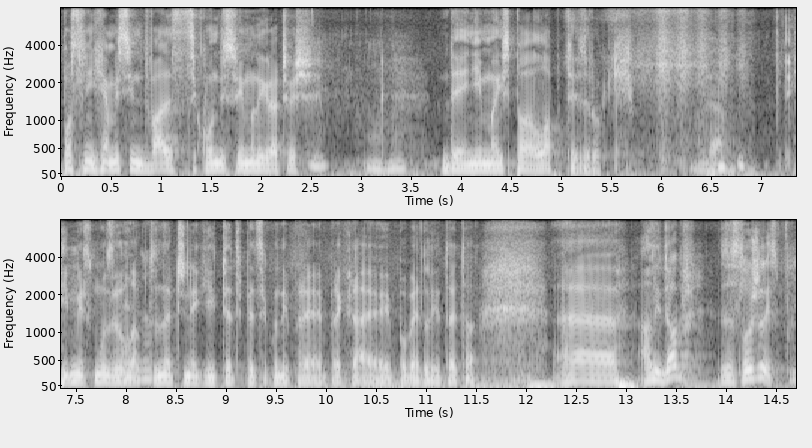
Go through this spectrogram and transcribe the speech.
poslednjih, ja mislim, 20 sekundi su imali igrače više. Mm -hmm gde je njima ispala lopta iz ruke. Da. I mi smo uzeli loptu, znači nekih 4-5 sekundi pre, pre kraja i pobedili i to je to. Uh, ali dobro, zaslužili smo.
